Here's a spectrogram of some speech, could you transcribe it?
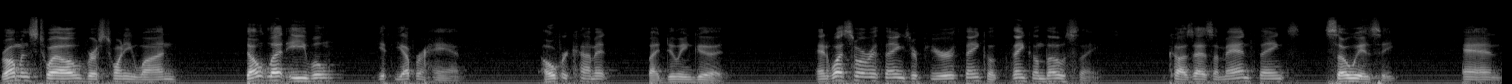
Romans 12, verse 21 Don't let evil get the upper hand, overcome it by doing good. And whatsoever things are pure, think, think on those things. Because as a man thinks, so is he. And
